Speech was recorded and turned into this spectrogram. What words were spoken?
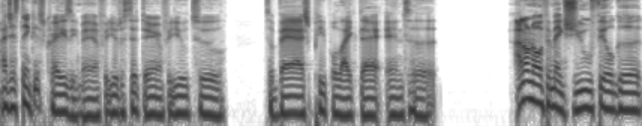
I just think it's crazy, man, for you to sit there and for you to to bash people like that and to I don't know if it makes you feel good.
